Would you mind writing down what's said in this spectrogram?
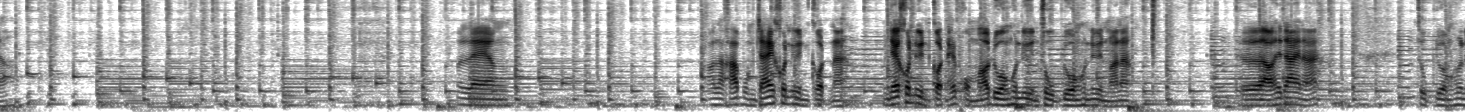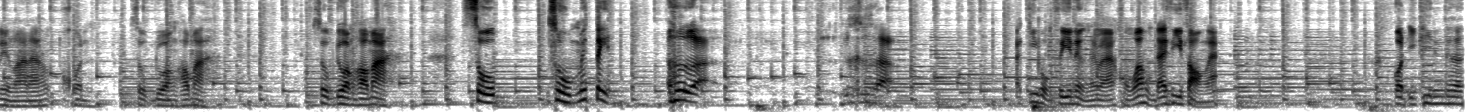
แล้ว มดแรงเอาละครับ ผมจะให้คนอื่นกดนะ ผมจะให้คนอื่นกดให้ผมเอาดวงคนอื่นสูบดวงคนอื่นมานะ เธอเอาให้ได้นะ สูบดวงคนอื่นมานะ คนสูบดวงเขามา สูบดวงเขามา สูบสูบไม่ติด เออเออเมื่อกี้ผม C1 ใช่ไหมผมว่าผมได้ C2 แล้ว กดอีกทีนึงเธอ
